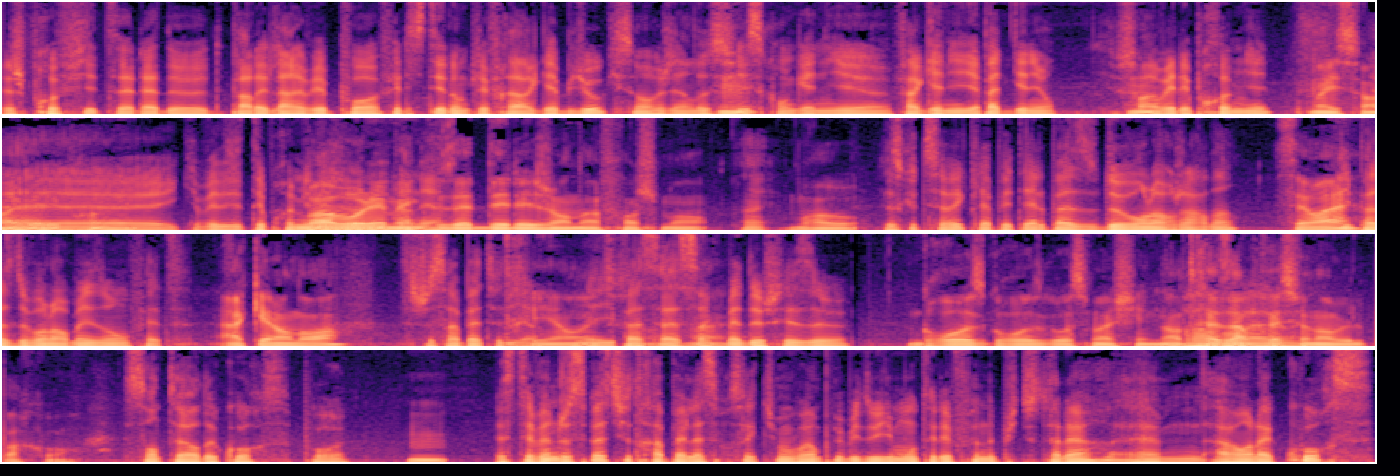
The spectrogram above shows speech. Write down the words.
Je profite là de, parler de l'arrivée pour féliciter donc les frères Gabio qui sont originaires de Suisse, mm. qui ont gagné. Euh, enfin, gagné, il n'y a pas de gagnant. Ils sont mm. arrivés les premiers. Oui, ils sont arrivés les premiers. Et qui avaient été premiers. Bravo les mecs, vous êtes des légendes, hein, franchement. Bravo. Est-ce que tu savais que la PTL passe devant leur jardin? C'est vrai? Ils passent devant leur maison en fait. À quel endroit? Je ne saurais pas te dire. Mais ils passent à 5 mètres de chez eux. Grosse, grosse, grosse machine. très impressionnant vu le parcours. 100 heures de course pour eux. Mm. Steven, je sais pas si tu te rappelles, c'est pour ça que tu me vois un peu bidouiller mon téléphone depuis tout à l'heure. Euh, avant la course,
